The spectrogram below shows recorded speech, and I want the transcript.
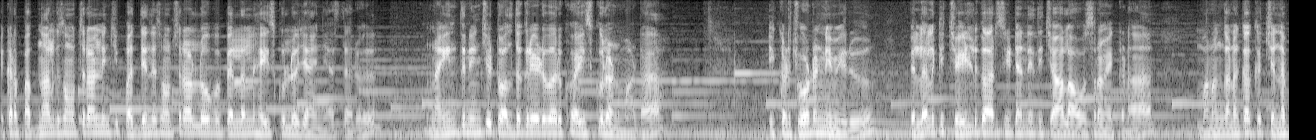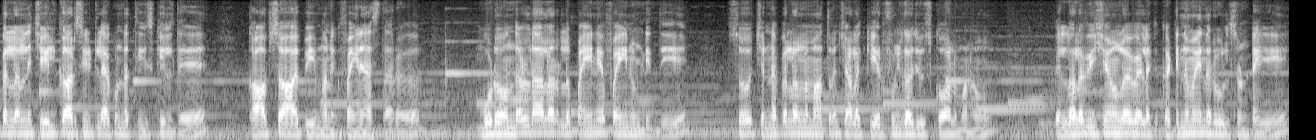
ఇక్కడ పద్నాలుగు సంవత్సరాల నుంచి పద్దెనిమిది సంవత్సరాల లోపు పిల్లల్ని హై స్కూల్లో జాయిన్ చేస్తారు. నైన్త్ నుంచి ట్వెల్త్ గ్రేడ్ వరకు హై స్కూల్ అనమాట ఇక్కడ చూడండి మీరు పిల్లలకి చైల్డ్ కార్ సీట్ అనేది చాలా అవసరం ఇక్కడ. మనం కనుక చిన్నపిల్లల్ని చైల్డ్ కార్ సీట్ లేకుండా తీసుకెళ్తే కాప్స్ ఆపి మనకి ఫైన్ వేస్తారు. మూడు వందల డాలర్లు పైనే ఫైన్ ఉండిద్ది. సో చిన్నపిల్లల్ని మాత్రం చాలా కేర్ఫుల్గా చూసుకోవాలి మనం. పిల్లల విషయంలో వీళ్ళకి కఠినమైన రూల్స్ ఉంటాయి.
